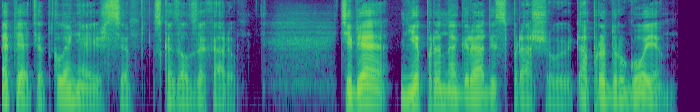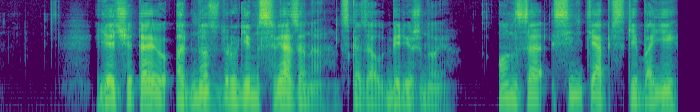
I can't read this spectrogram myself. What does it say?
Опять отклоняешься, сказал Захаров. Тебя не про награды спрашивают, а про другое. Я читаю, одно с другим связано, сказал Бережной. Он за сентябрьские бои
